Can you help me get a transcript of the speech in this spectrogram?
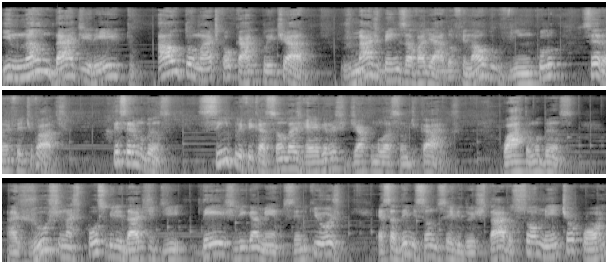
e não dá direito automático ao cargo pleiteado. Os mais bens avaliados ao final do vínculo serão efetivados. Terceira mudança: simplificação das regras de acumulação de cargos. Quarta mudança: ajuste nas possibilidades de desligamento, sendo que hoje essa demissão do servidor estável somente ocorre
